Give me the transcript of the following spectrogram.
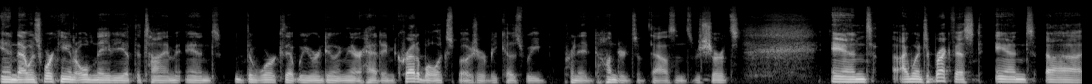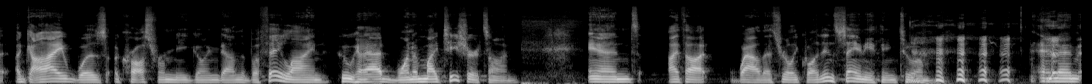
And i was working at old navy at the time and the work that we were doing there had incredible exposure because we printed hundreds of thousands of shirts and I went to breakfast, and uh, a guy was across from me going down the buffet line who had one of my t shirts on. And I thought, wow, that's really cool. I didn't say anything to him. and then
